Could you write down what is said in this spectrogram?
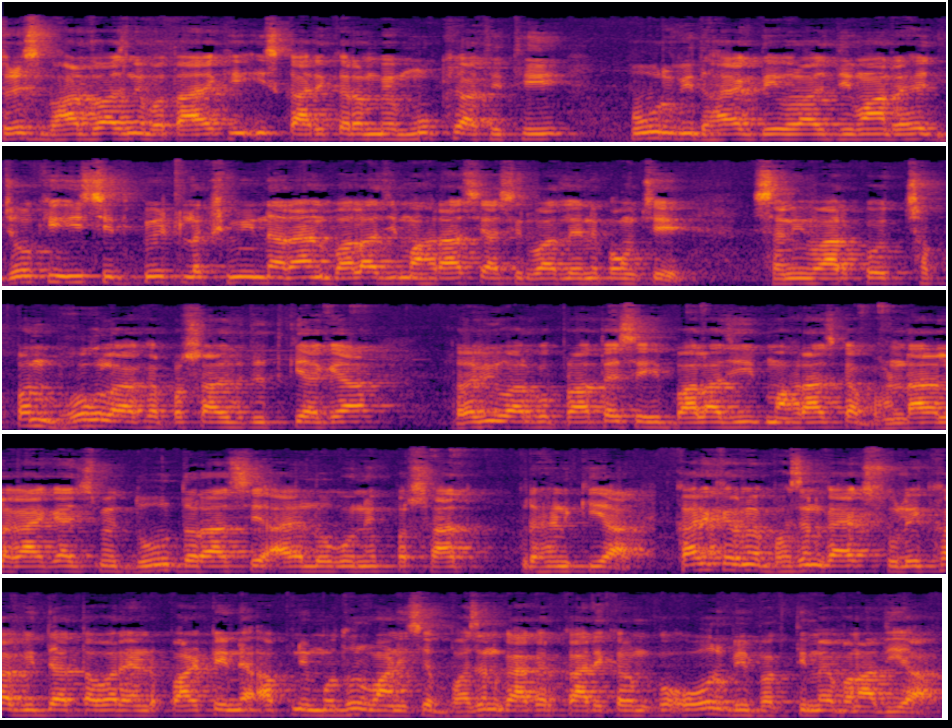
सुरेश भारद्वाज ने बताया कि इस कार्यक्रम में मुख्य अतिथि पूर्व विधायक देवराज दीवान रहे, जो कि इस सिद्धपीठ लक्ष्मी नारायण बालाजी महाराज से आशीर्वाद लेने पहुँचे। शनिवार को छप्पन भोग लगाकर प्रसाद वितरित किया गया। रविवार को प्रातः से ही बालाजी महाराज का भंडारा लगाया गया, जिसमें दूर दराज से आए लोगों ने प्रसाद ग्रहण किया। कार्यक्रम में भजन गायक सुलेखा विद्या तंवर एंड पार्टी ने अपनी मधुर वाणी से भजन गाकर कार्यक्रम को और भी भक्तिमय बना दिया।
